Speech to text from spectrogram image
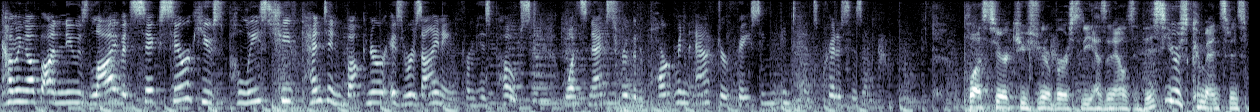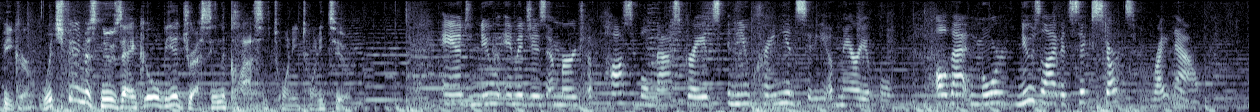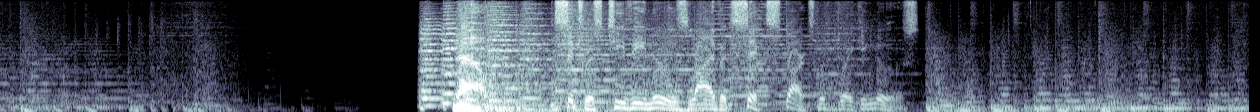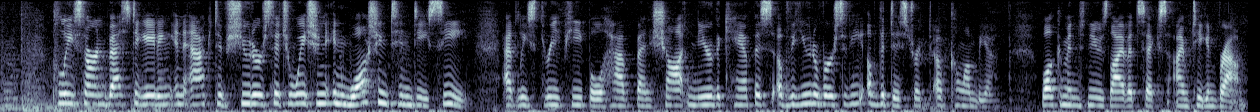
Coming up on News Live at 6, Syracuse Police Chief Kenton Buckner is resigning from his post. What's next for the department after facing intense criticism? Plus, Syracuse University has announced this year's commencement speaker. Which famous news anchor will be addressing the class of 2022? And new images emerge of possible mass graves in the Ukrainian city of Mariupol. All that and more. News Live at 6 starts right now. Now, Citrus TV News Live at 6 starts with breaking news. Police are investigating an active shooter situation in Washington, D.C. At least three people have been shot near the campus of the University of the District of Columbia. Welcome into News Live at 6. I'm Teagan Brown.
